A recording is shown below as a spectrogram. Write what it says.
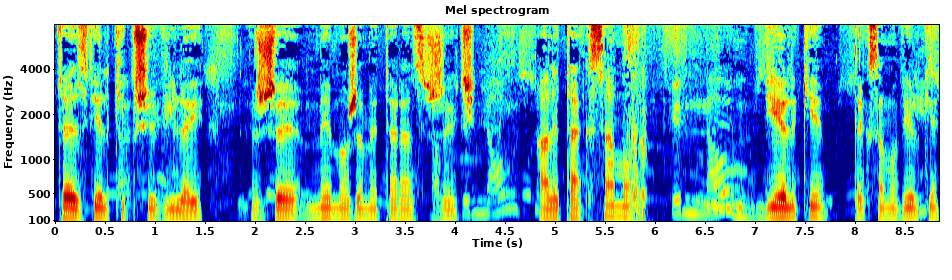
to jest wielki przywilej, że my możemy teraz żyć, ale tak samo wielkie, tak samo wielkie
